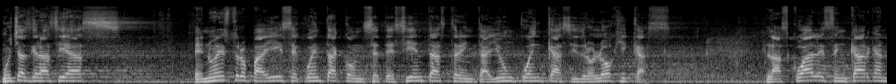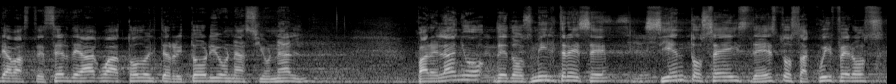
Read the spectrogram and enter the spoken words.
Muchas gracias. En nuestro país se cuenta con 731 cuencas hidrológicas las cuales se encargan de abastecer de agua a todo el territorio nacional. Para el año de 2013, 106 de estos acuíferos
